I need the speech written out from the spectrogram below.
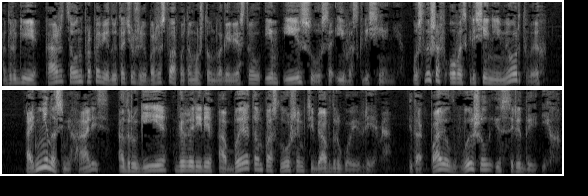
а другие, кажется, он проповедует о чужих божествах, потому что он благовествовал им Иисуса и воскресение. Услышав о воскресении мертвых, одни насмехались, а другие говорили, об этом послушаем тебя в другое время. Итак, Павел вышел из среды их.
